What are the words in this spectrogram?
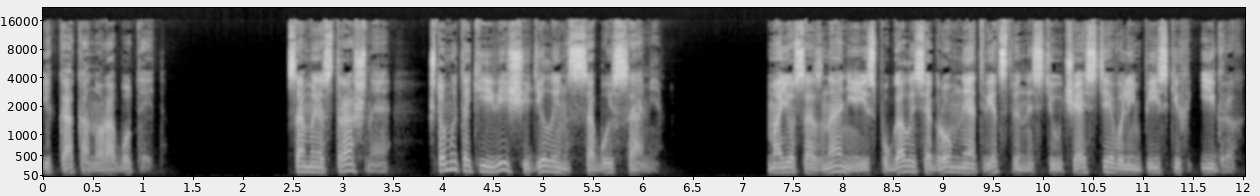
и как оно работает. Самое страшное, что мы такие вещи делаем с собой сами. Мое сознание испугалось огромной ответственности участия в Олимпийских играх,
